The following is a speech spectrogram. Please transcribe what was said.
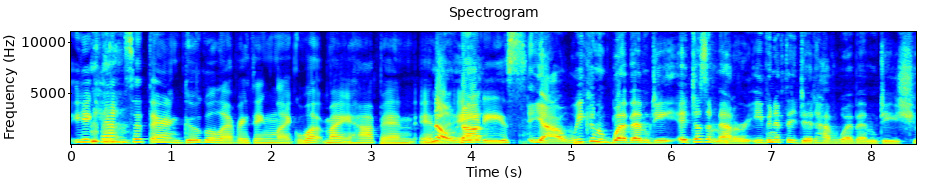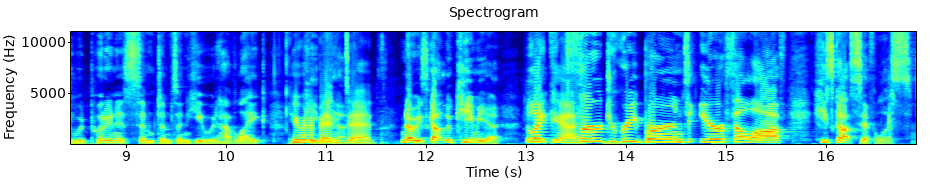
you can't sit there and Google everything like what might happen in no, the not- 80s. Yeah, we can WebMD. It doesn't matter. Even if they did have WebMD, she would put in his symptoms and he would have like. He would have been dead. No, he's got leukemia. Like yeah. third degree burns, ear fell off. He's got syphilis.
